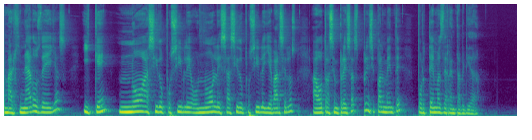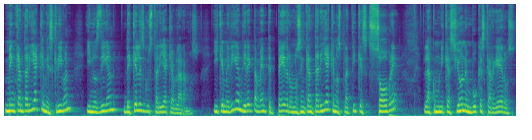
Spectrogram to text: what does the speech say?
marginados de ellas y que no ha sido posible o no les ha sido posible llevárselos a otras empresas, principalmente por temas de rentabilidad. Me encantaría que me escriban y nos digan de qué les gustaría que habláramos. Y que me digan directamente, Pedro, nos encantaría que nos platiques sobre la comunicación en buques cargueros,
